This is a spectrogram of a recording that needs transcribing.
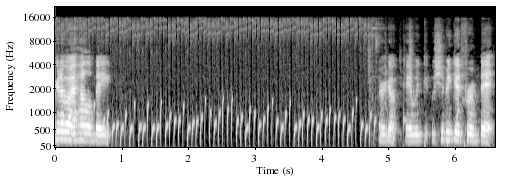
Gonna buy hella bait. There we go. Okay, we, we should be good for a bit.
